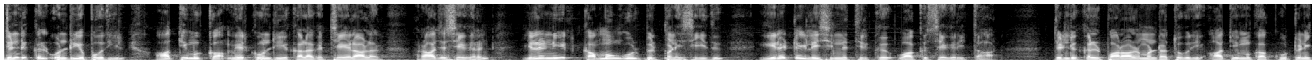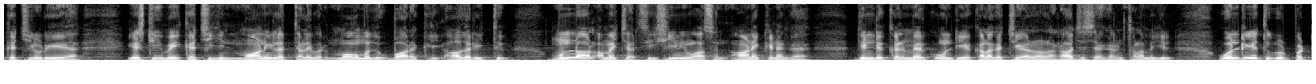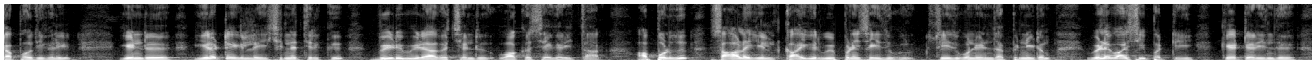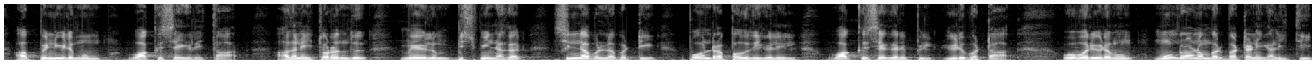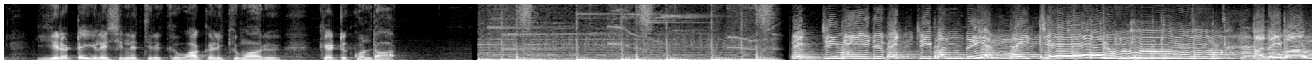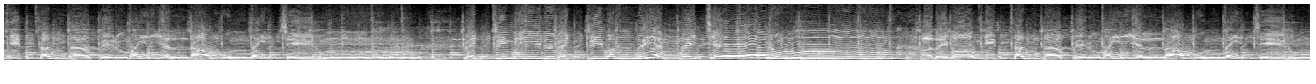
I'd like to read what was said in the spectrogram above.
திண்டுக்கல் ஒன்றிய பகுதியில் அதிமுக மேற்கு ஒன்றிய கழக செயலாளர் ராஜசேகரன் இளநீர் கம்மங்கூழ் விற்பனை செய்து இரட்டை இலை சின்னத்திற்கு வாக்கு சேகரித்தார். திண்டுக்கல் பாராளுமன்ற தொகுதி அதிமுக கூட்டணி கட்சியினுடைய எஸ்டிபிஐ கட்சியின் மாநில தலைவர் முகமது உபாரக்கை ஆதரித்து முன்னாள் அமைச்சர் சி. சீனிவாசன் ஆணைக்கிணங்க திண்டுக்கல் மேற்கு ஒன்றிய கழக செயலாளர் ராஜசேகரன் தலைமையில் ஒன்றியத்துக்குட்பட்ட பகுதிகளில் இன்று இரட்டை இல்லை சின்னத்திற்கு வீடு வீடாக சென்று வாக்கு சேகரித்தார். அப்பொழுது சாலையில் காய்கறி விற்பனை செய்து செய்து கொண்டிருந்த பெண்ணிடம் விலைவாசி பற்றி கேட்டறிந்து அப்பெண்ணிடமும் வாக்கு சேகரித்தார். அதனைத் தொடர்ந்து மேலும் பிஸ்மி நகர் சின்ன வல்லப்பட்டி போன்ற பகுதிகளில் வாக்கு சேகரிப்பில் ஈடுபட்டார். ஒவ்வொரு இடமும் மூன்றாம் நம்பர் பட்டனை அழித்து இரட்டை இலை சின்னத்திற்கு வாக்களிக்குமாறு கேட்டுக்கொண்டார். வெற்றி மீது வெற்றி வந்து என்னை சேரும். அதை வாங்கி தந்த பெருமை எல்லாம் உன்னை சேரும். வெற்றி மீது வெற்றி வந்து என்னை சேரும். அதை வாங்கி தந்த பெருமை எல்லாம் உன்னை சேரும்.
